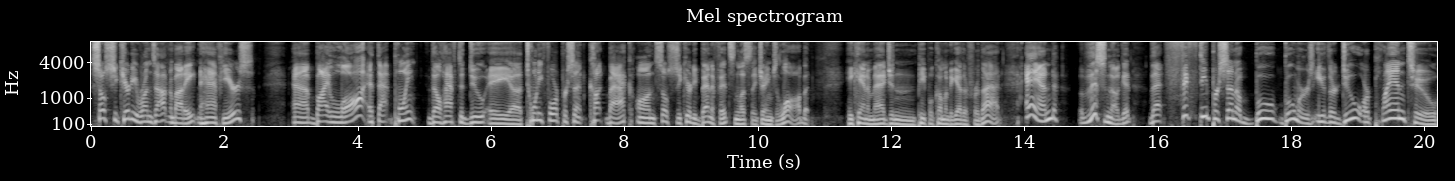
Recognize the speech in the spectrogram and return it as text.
Social Security runs out in about eight and a half years. Uh, by law, at that point, they'll have to do a uh, 24% cutback on Social Security benefits unless they change the law. But he can't imagine people coming together for that. And this nugget that 50% of boo- boomers either do or plan to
